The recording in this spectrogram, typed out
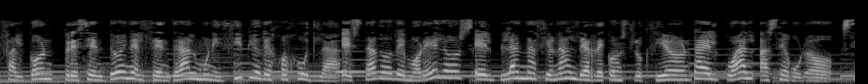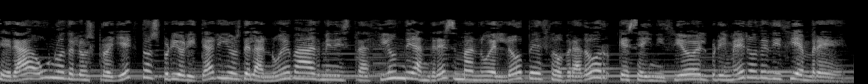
Falcón, presentó en el central municipio de Jojutla, estado de Morelos, el Plan Nacional de Reconstrucción, el cual, aseguró, será uno de los proyectos prioritarios de la nueva administración de Andrés Manuel López Obrador, que se inició el primero de diciembre.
